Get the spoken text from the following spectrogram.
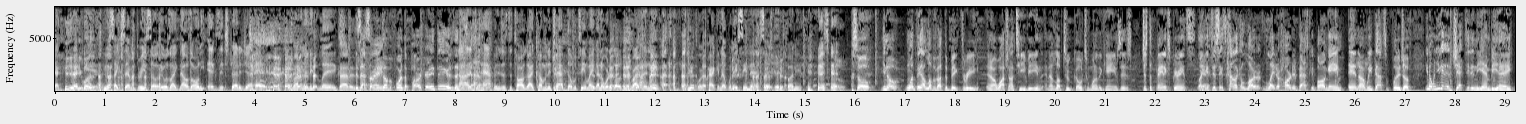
That, Yeah, that he was. He was like seven three. So it was like that was the only exit strategy I had, right underneath the legs. That is, Is that something crazy. you've done before at the park or anything? Or is that Nah, just it just happened. It's just a tall guy coming and trap double team. I ain't got nowhere to go. Just right underneath. And people were cracking up when they seen that. So it's pretty funny. cool. So, you know, one thing I love about the Big Three, and I watch on TV, and, and I love to go to one of the games, is just the fan experience. Like, Yeah. it's just, it's kind of like a lighter, lighter-hearted basketball game. And uh, we've got some footage of, you know, when you get ejected in the NBA,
